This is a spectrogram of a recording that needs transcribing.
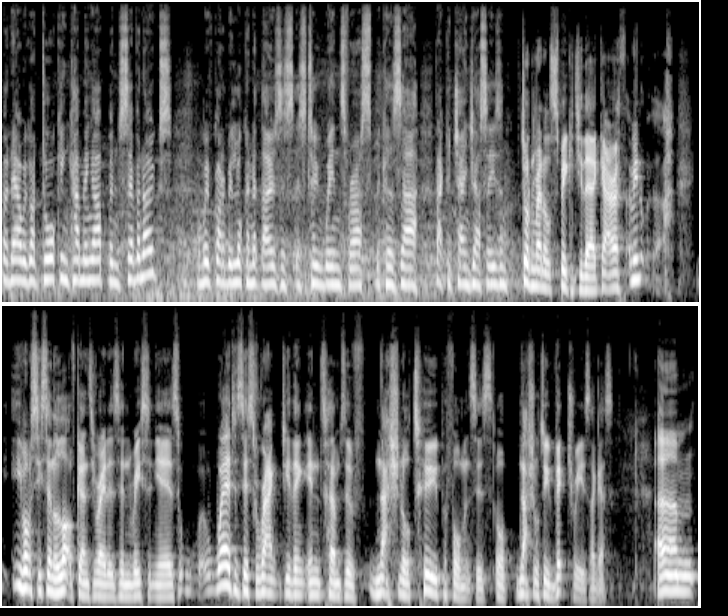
but now we've got Dorking coming up and Sevenoaks, and we've got to be looking at those as, as two wins for us because uh, that could change our season. Jordan Reynolds speaking to you there, Gareth. I mean, you've obviously seen a lot of Guernsey Raiders in recent years. Where does this rank, do you think, in terms of National 2 performances or National 2 victories, I guess? Um,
